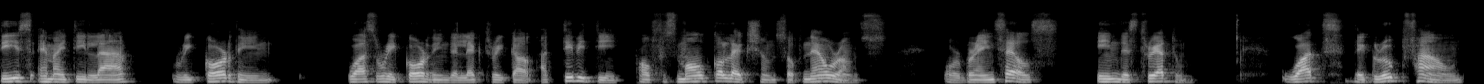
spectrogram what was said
this MIT lab recording was recording the electrical activity of small collections of neurons or brain cells in the striatum. What the group found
